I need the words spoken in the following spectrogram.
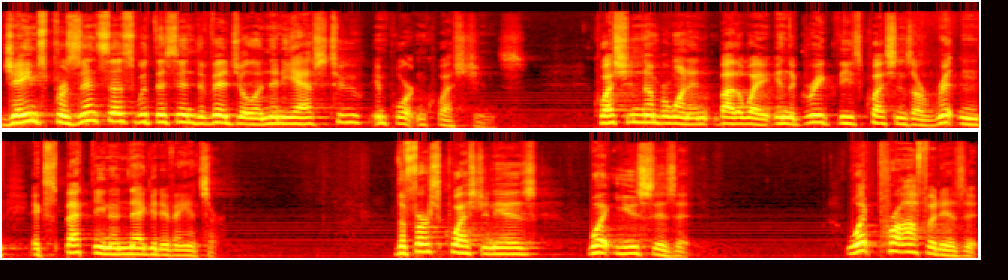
James presents us with this individual, and then he asks two important questions. Question number one, and by the way, in the Greek, these questions are written expecting a negative answer. The first question is What use is it? What profit is it?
